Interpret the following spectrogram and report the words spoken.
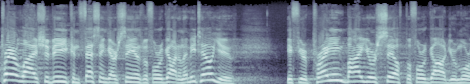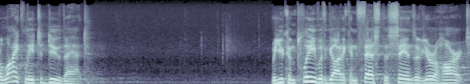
prayer life should be confessing our sins before God. And let me tell you, If you're praying by yourself before God, you're more likely to do that. Where you can plead with God and confess the sins of your heart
